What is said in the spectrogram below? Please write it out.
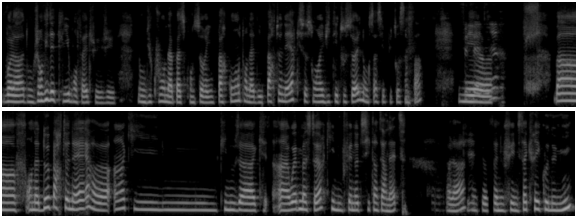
voilà, donc j'ai envie d'être libre en fait. Donc du coup, on n'a pas de sponsoring. Par contre, on a des partenaires qui se sont invités tout seuls, donc ça c'est plutôt sympa. Mais ben, on a deux partenaires, un qui nous, qui nous a un webmaster qui nous fait notre site internet. Voilà, donc ça nous fait une sacrée économie.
